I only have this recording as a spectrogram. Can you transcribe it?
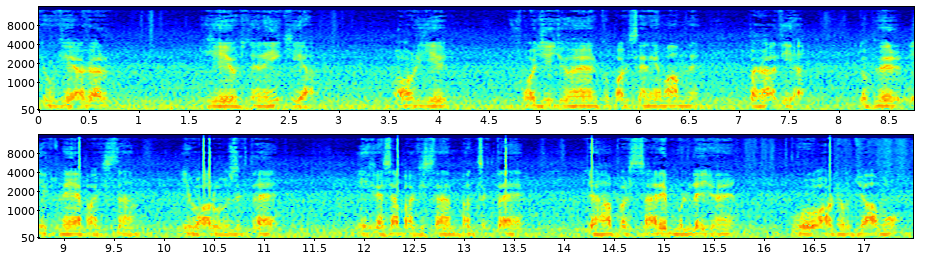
کیونکہ اگر یہ اس نے نہیں کیا اور یہ فوجی جو ہیں، ان کو پاکستانی عوام نے بھگا دیا، تو پھر ایک نیا پاکستان ایوالو ہو سکتا ہے، ایک ایسا پاکستان بن سکتا ہے جہاں پر سارے ملے جو ہیں وہ آؤٹ آف جاب ہوں۔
